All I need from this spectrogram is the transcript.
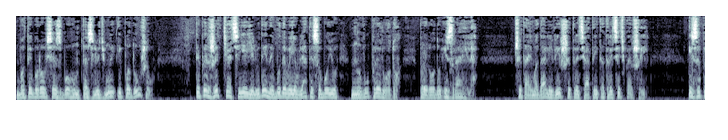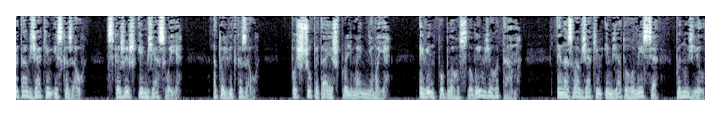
бо ти боровся з Богом та з людьми і подужав. Тепер життя цієї людини буде виявляти собою нову природу, природу Ізраїля. Читаємо далі вірші 30 та 31. І запитав Яків і сказав Скажи ж ім'я своє. А той відказав Пощо питаєш про ймення моє? І він поблагословив його там, і назвав Яків ім'я того місця Пенуїл,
